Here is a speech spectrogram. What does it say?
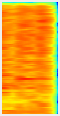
Brasil.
